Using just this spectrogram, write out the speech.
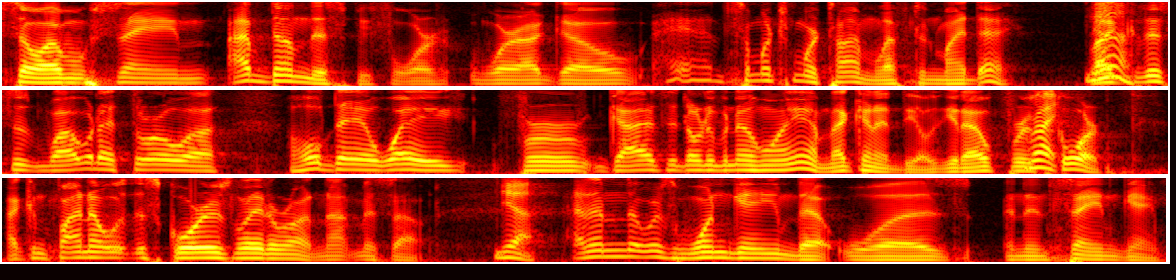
so I'm saying I've done this before where I go, hey, I had so much more time left in my day. Like Yeah. this is why would I throw a, a whole day away for guys that don't even know who I am? That kind of deal, you know, for a Right. score. I can find out what the score is later on, not miss out. Yeah. And then there was one game that was an insane game.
